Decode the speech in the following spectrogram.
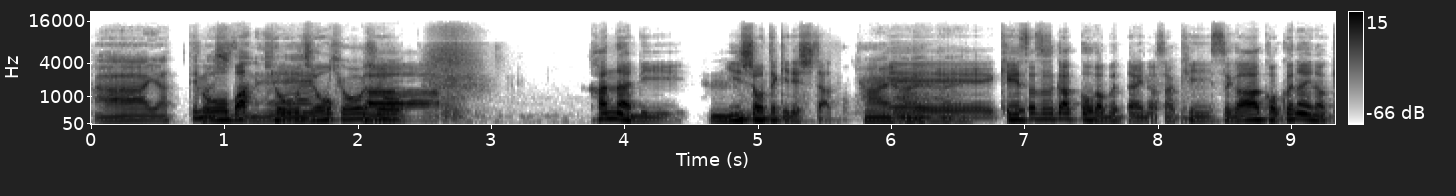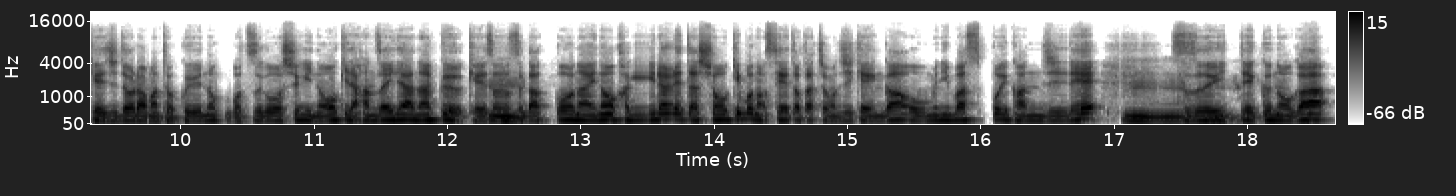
ああ、やってましたね。教場？教場？がかなりうん印象的でした。警察学校が舞台の作品ですが、国内の刑事ドラマ特有のご都合主義の大きな犯罪ではなく、警察学校内の限られた小規模な生徒たちの事件がオムニバスっぽい感じで続いていくのが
